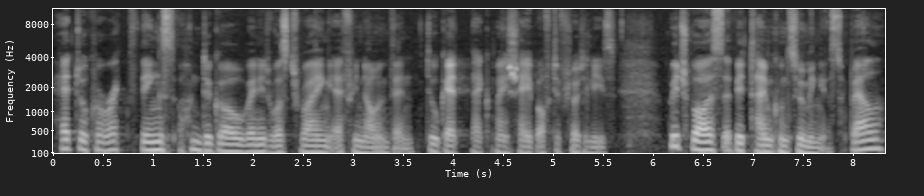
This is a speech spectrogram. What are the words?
had to correct things on the go when it was drying every now and then to get back my shape of the fleur-de-lis, which was a bit time consuming as well.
